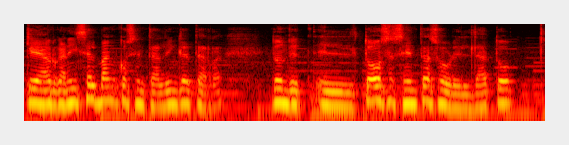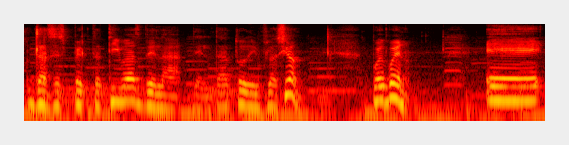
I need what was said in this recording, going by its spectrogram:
que organiza el Banco Central de Inglaterra, donde todo se centra sobre el dato, las expectativas de la, del dato de inflación. Pues bueno, eh,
